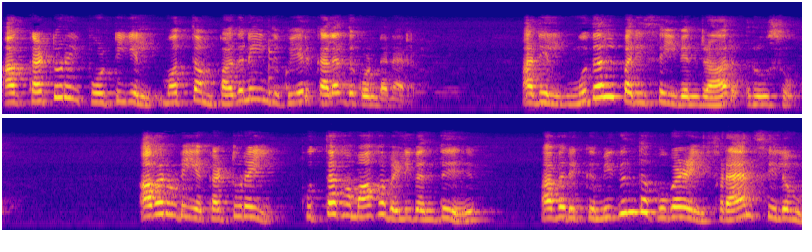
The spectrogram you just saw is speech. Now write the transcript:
அக்கட்டுரை போட்டியில் மொத்தம் பதினைந்து பேர் கலந்து கொண்டனர். அதில் முதல் பரிசை வென்றார் ரூசோ. அவருடைய கட்டுரை புத்தகமாக வெளிவந்து அவருக்கு மிகுந்த புகழை பிரான்சிலும்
